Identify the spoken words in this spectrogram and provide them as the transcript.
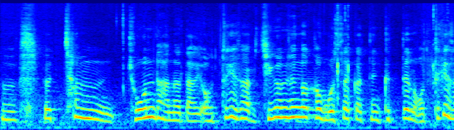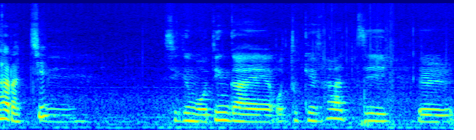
어, 참 좋은 단어다. 어떻게 살아? 지금 생각하면 못 살 것 같은 그때는 어떻게 살았지? 네. 지금 어딘가에 어떻게 살았지를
